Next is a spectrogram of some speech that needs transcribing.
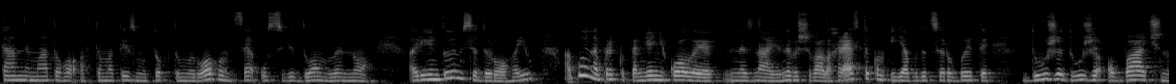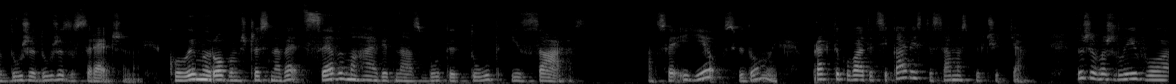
там нема того автоматизму, тобто ми робимо це усвідомлено. Орієнтуємося дорогою. Або, наприклад, там я ніколи не знаю, не вишивала хрестиком, і я буду це робити дуже-дуже обачно, дуже-дуже зосереджено. Коли ми робимо щось нове, це вимагає від нас бути тут і зараз. А це і є усвідомлення. Практикувати цікавість та самоспівчуття. Дуже важливо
